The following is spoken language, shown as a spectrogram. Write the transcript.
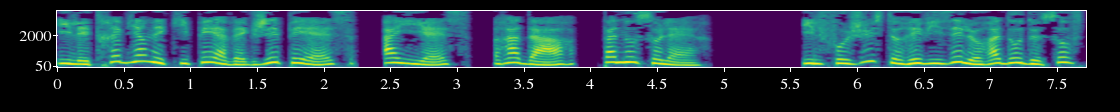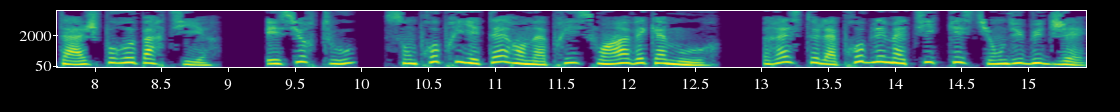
Il est très bien équipé avec GPS, AIS, radar, panneaux solaires. Il faut juste réviser le radeau de sauvetage pour repartir. Et surtout, son propriétaire en a pris soin avec amour. Reste la problématique question du budget.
